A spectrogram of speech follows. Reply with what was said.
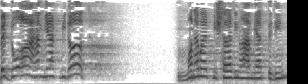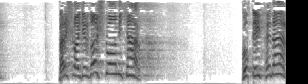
به دعا اهمیت می‌داد. ما نباید بیشتر از این اهمیت بدیم. برای شاگرداش دعا می‌کرد. گفت ای پدر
